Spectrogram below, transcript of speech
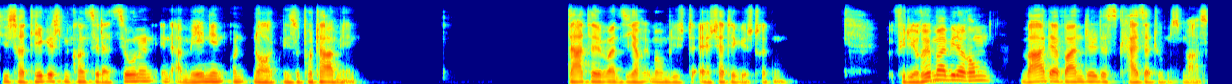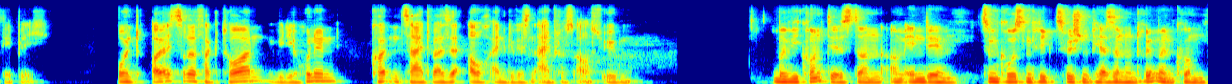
die strategischen Konstellationen in Armenien und Nordmesopotamien. Da hatte man sich auch immer um die äh, Städte gestritten. Für die Römer wiederum war der Wandel des Kaisertums maßgeblich. Und äußere Faktoren wie die Hunnen konnten zeitweise auch einen gewissen Einfluss ausüben. Aber wie konnte es dann am Ende zum großen Krieg zwischen Persern und Römern kommen?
